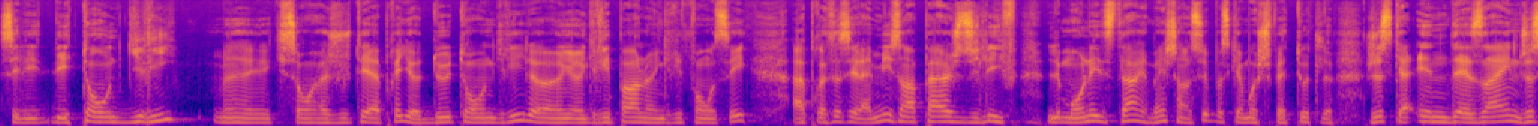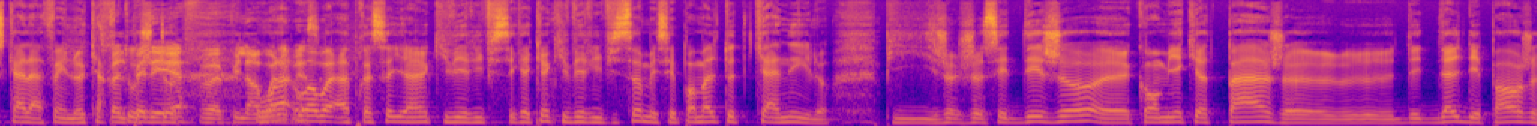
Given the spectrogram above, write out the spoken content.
c'est les- les tons de gris euh, qui sont ajoutés après. Il y a deux tons de gris, là, un, gris pâle, un gris foncé. Après ça, c'est la mise en page du livre. Le- mon éditeur est bien chanceux parce que moi, je fais tout, là, jusqu'à InDesign, jusqu'à la fin. Le fais le cartouche, PDF, euh, puis l'envoie Ouais, après ouais, ça. ouais. Après ça, il y a un qui vérifie. C'est quelqu'un qui vérifie ça, mais c'est pas mal tout canné, là. Puis je, je sais déjà euh, combien il y a de pages euh, dès, dès le départ. Je-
